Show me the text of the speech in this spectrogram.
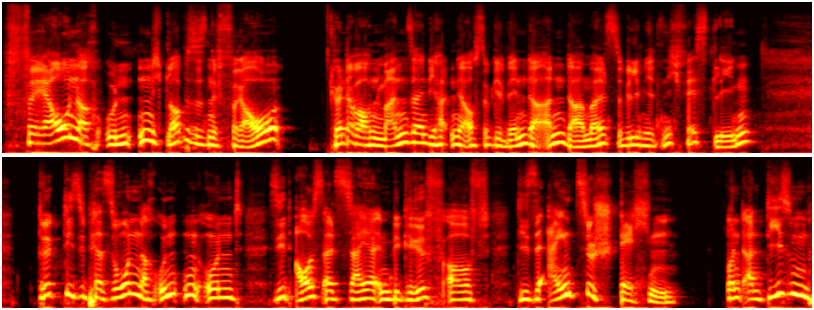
Frau nach unten. Ich glaube, es ist eine Frau. Könnte aber auch ein Mann sein, die hatten ja auch so Gewänder an damals, da will ich mich jetzt nicht festlegen drückt diese Person nach unten und sieht aus, als sei er im Begriff, auf diese einzustechen. Und an diesem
